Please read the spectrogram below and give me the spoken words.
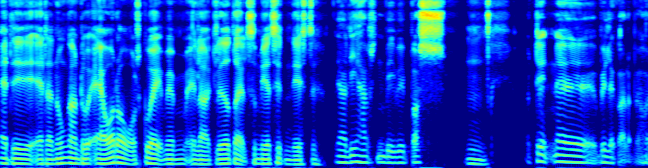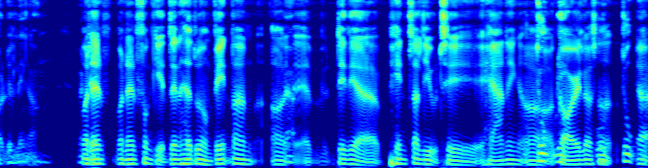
Er, det, er der nogle gange, du ærger dig over at skulle af med dem, eller glæder dig altid mere til den næste? Jeg har lige haft sådan en VW Boss, Mm. og den øh, vil jeg godt have beholdt lidt længere. Men Hvordan, Den, hvordan fungerer Den havde du om vinteren, og Ja. ja. det der pendlerliv til Herning og, og Uduelig. Gøjle og sådan noget. udulig, Ja.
